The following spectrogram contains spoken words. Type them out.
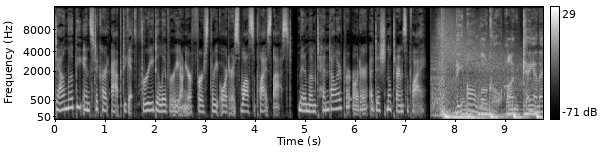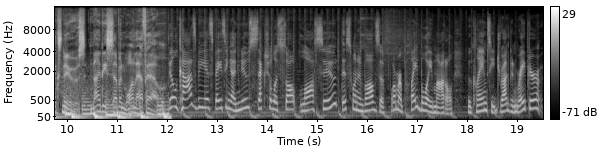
Download the Instacart app to get free delivery on your first three orders while supplies last. Minimum $10 per order, additional term supply. The All Local on KNX News 97.1 FM. Bill Cosby is facing a new sexual assault lawsuit. This one involves a former Playboy model who claims he drugged and raped her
